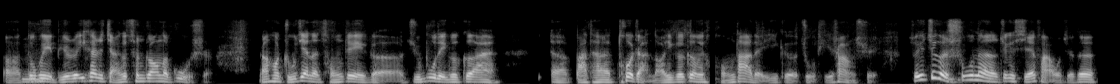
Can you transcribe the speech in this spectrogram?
呃，都会比如说一开始讲一个村庄的故事，然后逐渐的从这个局部的一个个案。呃，把它拓展到一个更为宏大的一个主题上去，所以这个书呢，这个写法，我觉得，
